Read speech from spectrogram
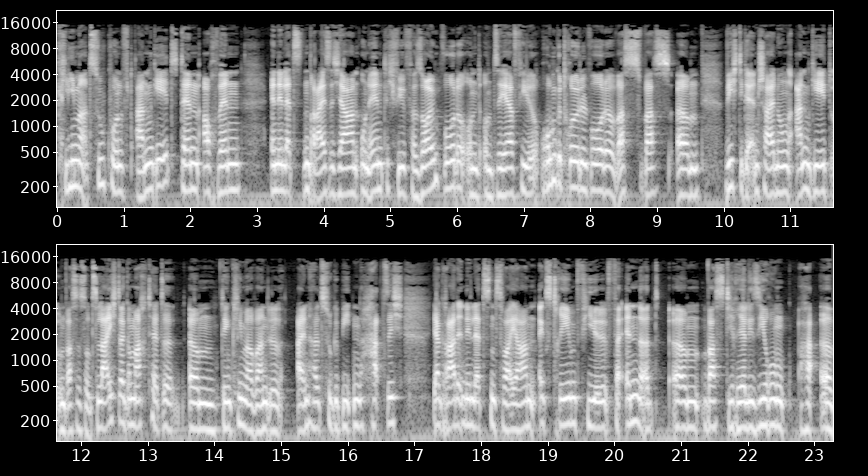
Klimazukunft angeht. Denn auch wenn in den letzten 30 Jahren unendlich viel versäumt wurde und, und sehr viel rumgetrödelt wurde, was, was ähm, wichtige Entscheidungen angeht und was es uns leichter gemacht hätte, ähm, den Klimawandel Einhalt zu gebieten, hat sich ja gerade in den letzten zwei Jahren extrem viel verändert, ähm, was die Realisierung äh,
